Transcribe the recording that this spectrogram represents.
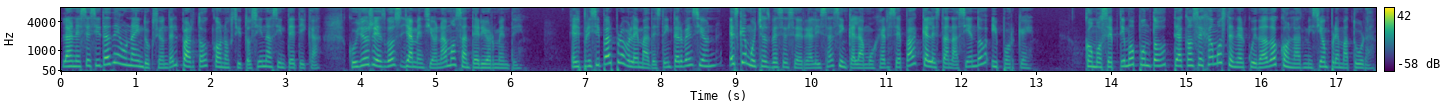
la necesidad de una inducción del parto con oxitocina sintética, cuyos riesgos ya mencionamos anteriormente. El principal problema de esta intervención es que muchas veces se realiza sin que la mujer sepa qué le están haciendo y por qué. Como séptimo punto, te aconsejamos tener cuidado con la admisión prematura.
